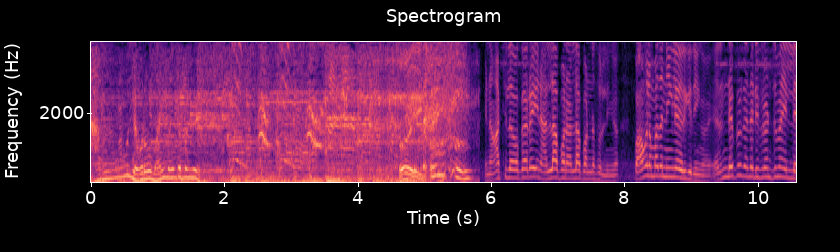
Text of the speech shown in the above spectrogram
யாரோ எவரோ மாதிரி மைண்ட் பண்ணு. என்ன ஆட்சியில உட்காரு நல்லா பண்ண நல்லா பண்ண சொல்லுங்க இப்ப அவங்கள மாதிரி நீங்களே இருக்கிறீங்க. ரெண்டு பேருக்கு எந்த டிஃபரன்ஸுமே இல்ல.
